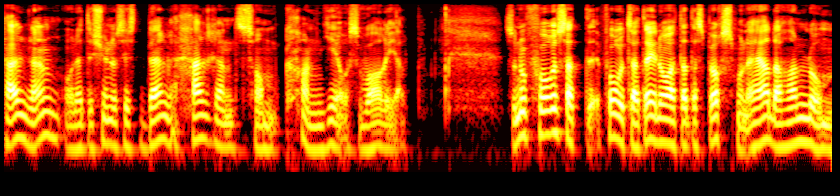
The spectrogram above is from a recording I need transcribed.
Herren, og det er til sjuende og sist bare Herren som kan gi oss varig hjelp. Så nå forutsetter jeg da at dette spørsmålet her, det handler om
